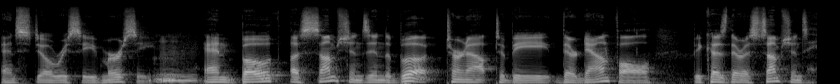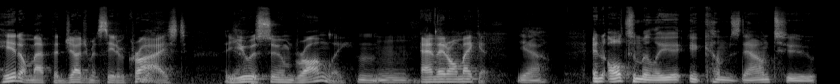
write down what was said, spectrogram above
and still receive mercy. Mm. And both assumptions in the book turn out to be their downfall because their assumptions hit them at the judgment seat of Christ. that You assumed wrongly, mm-hmm. and they don't make it. Yeah. And ultimately, it comes down to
